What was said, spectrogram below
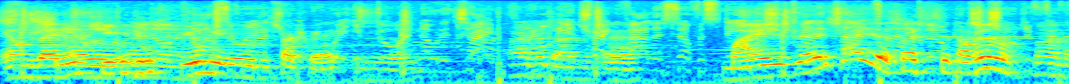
é um design antigo de um filme do, do Star Trek, se ah, é verdade. É. Mas é isso aí, é só isso que você tá vendo? Mano,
